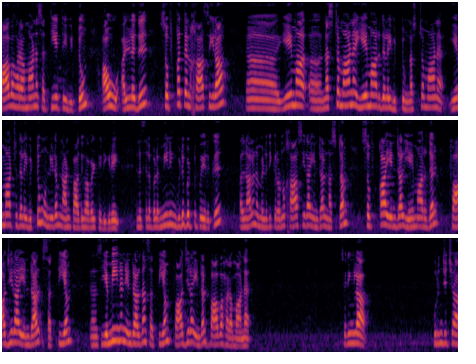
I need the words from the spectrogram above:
பாவகரமான சத்தியத்தை விட்டும் அவ் அல்லது சொஃப்கத்தன் ஹாசிரா ஏமா நஷ்டமான ஏமாறுதலை விட்டும் நஷ்டமான ஏமாற்றுதலை விட்டும் உன்னிடம் நான் பாதுகாவல் தேடுகிறேன். இதில் சில பல மீனிங் விடுபட்டு போயிருக்கு. அதனால நம்ம எழுதிக்கிறோம் ஹாசிரா என்றால் நஷ்டம் சொஃப்கா என்றால் ஏமாறுதல் ஃபாஜிரா என்றால் சத்தியம் எமீனன் என்றால் தான் சத்தியம் ஃபாஜிரா என்றால் பாவகரமான. சரிங்களா? புரிஞ்சுச்சா?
